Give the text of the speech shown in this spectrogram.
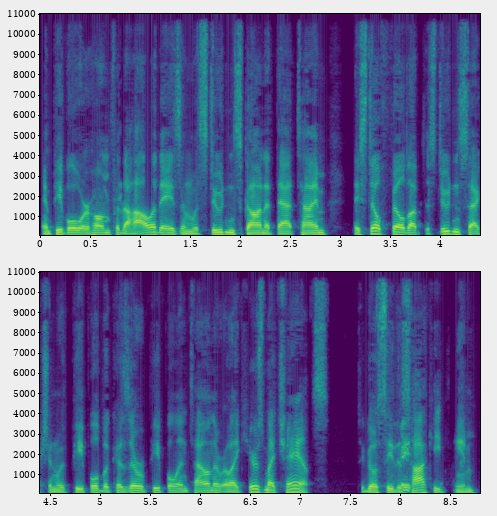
And people were home for the holidays, and with students gone at that time, they still filled up the student section with people because there were people in town that were like, "Here's my chance to go see this hockey team."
